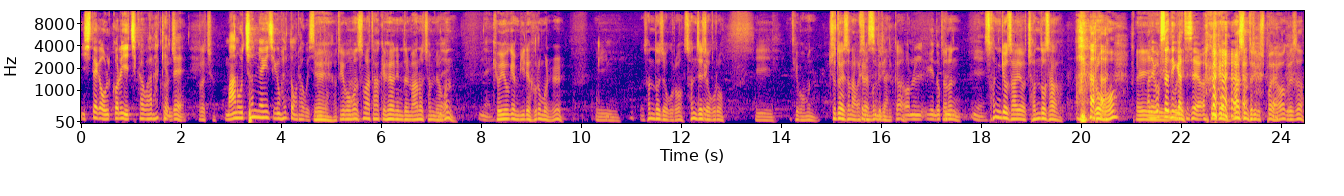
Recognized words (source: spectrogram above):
이 시대가 올 거를 예측하고 한 학회인데 그렇죠. 만 5천 명이 지금 활동을 하고 예, 있습니다. 어떻게 보면 스마트 학회 회원님들 15,000명은 네. 교육의 미래 흐름을 이 선도적으로 선제적으로 이 어떻게 보면 주도해서 나가시는 그렇습니다. 분들이니까 오늘 이게 높은 저는 예. 선교사요 전도사로 이 아니 목사님 같으세요. 그렇게 말씀드리고 싶어요. 그래서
